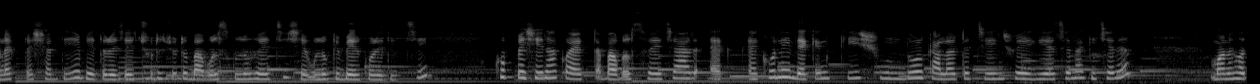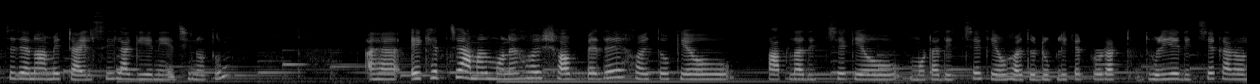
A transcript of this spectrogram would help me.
অনেক প্রেশার দিয়ে ভেতরে যে ছোট ছোট বাবলসগুলো হয়েছে সেগুলোকে বের করে দিচ্ছি। খুব বেশি না, কয়েকটা বাবলস হয়েছে। আর এখনই দেখেন কি সুন্দর কালারটা চেঞ্জ হয়ে গিয়েছে না কিচেনের মনে হচ্ছে যেন আমি টাইলসই লাগিয়ে নিয়েছি নতুন। এক্ষেত্রে আমার মনে হয় সব বেদে হয়তো কেউ পাতলা দিচ্ছে, কেউ মোটা দিচ্ছে, কেউ হয়তো ডুপ্লিকেট প্রোডাক্ট ধরিয়ে দিচ্ছে। কারণ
